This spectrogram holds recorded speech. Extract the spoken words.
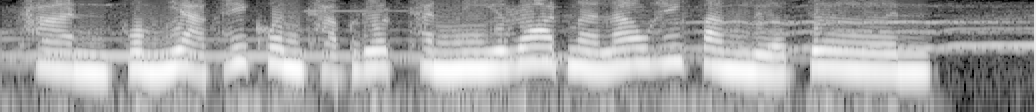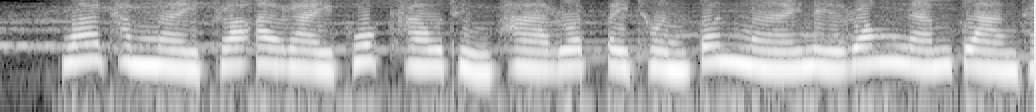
กคัน ผมอยากให้คนขับรถคันนี้รอดมาเล่าให้ฟังเหลือเกิน ว่าทำไมเพราะอะไรพวกเขาถึงพารถไปชนต้นไม้ในร่องน้ำกลางถ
